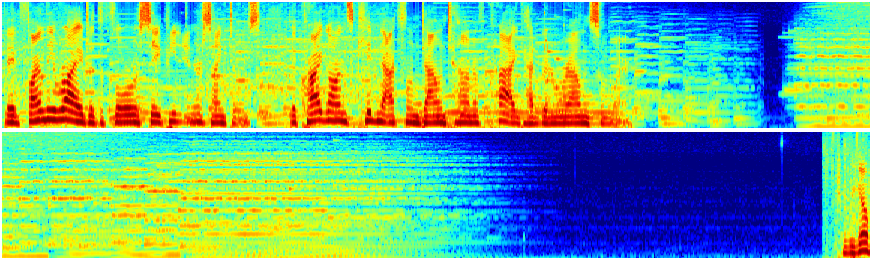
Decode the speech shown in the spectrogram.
They had finally arrived at the Floro Sapien inner sanctums. The Cragnons kidnapped from downtown of Crag had been around somewhere. Here we go.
